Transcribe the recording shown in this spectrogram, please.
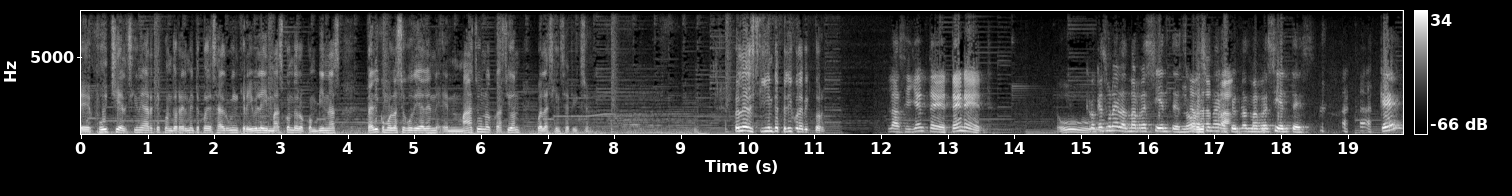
eh, fuchi al cine arte cuando realmente puede ser algo increíble y más cuando lo combinas, tal y como lo hace Woody Allen en más de una ocasión, con la ciencia ficción. ¿Cuál es la siguiente película, Víctor? La siguiente, Tenet. Uh. Creo que es una de las más recientes, ¿no? Es una de las películas más recientes. ¿Qué?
